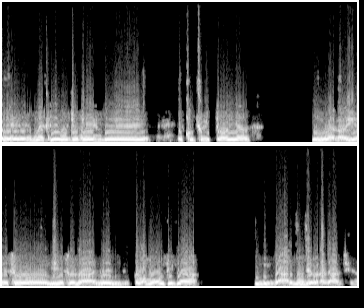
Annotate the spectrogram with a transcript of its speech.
eh, me escribe mucha gente, escucho historias, y bueno, y eso, y eso la, de- como música, y de una canción.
